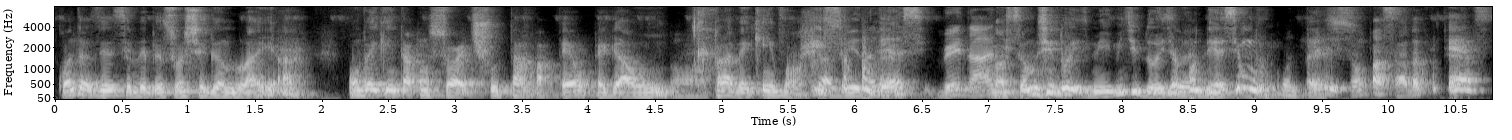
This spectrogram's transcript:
Quantas vezes você vê pessoas chegando lá e, ah, vamos ver quem está com sorte, chutar papel, pegar um, para ver quem vota. Puxa Isso vida, né? acontece. Verdade. Nós estamos em 2022 e acontece muito. Acontece. Na eleição passada acontece.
